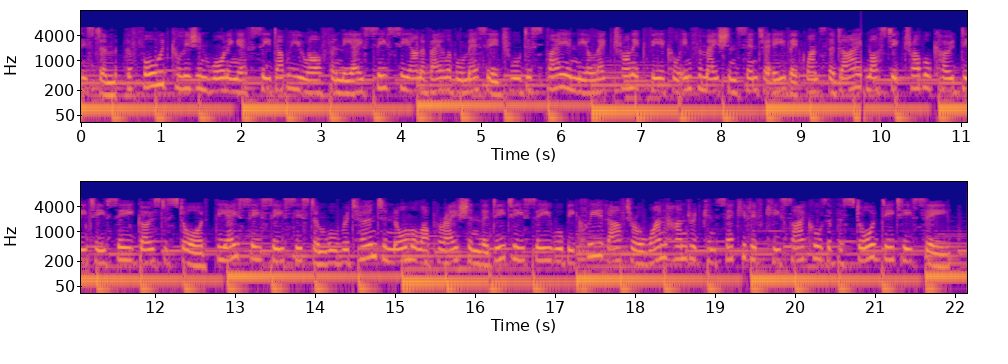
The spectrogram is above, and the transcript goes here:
system, the forward collision warning FCW off and the ACC unavailable message will display in the Electronic Vehicle Information Center EVIC once the diagnostic trouble code DTC goes to stored, the ACC system will return to normal operation the DTC will be cleared after a 100 consecutive key cycles of the stored DTC.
